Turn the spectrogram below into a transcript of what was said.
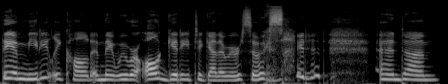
They immediately called, and they we were all giddy together. We were so excited, and um,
